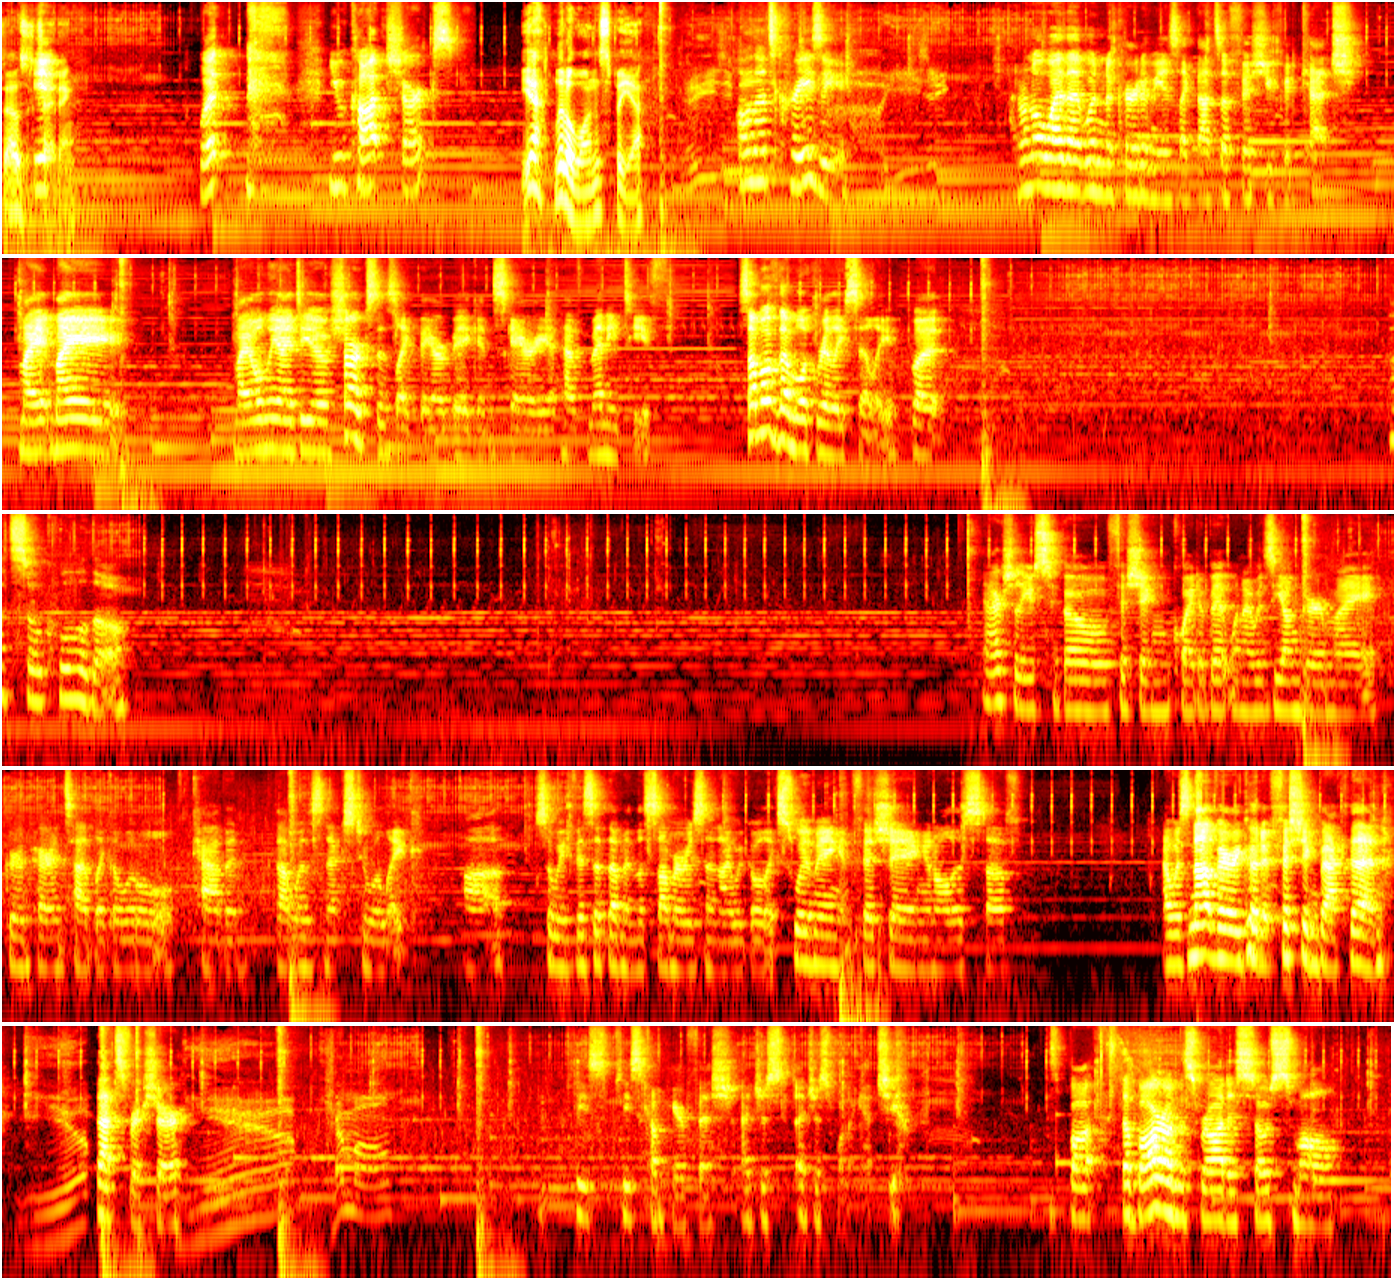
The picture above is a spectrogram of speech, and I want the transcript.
that was exciting What? you caught sharks? yeah little ones but yeah Oh, that's crazy. I don't know why that wouldn't occur to me. It's like that's a fish you could catch. My my my only idea of sharks is like they are big and scary and have many teeth. Some of them look really silly, but that's so cool though. I actually used to go fishing quite a bit when I was younger. My grandparents had like a little cabin that was next to a lake. Uh, so we'd visit them in the summers and I would go like swimming and fishing and all this stuff. I was not very good at fishing back then, Yep, that's for sure. yep. Please, please come here, fish. I just, I just want to catch you. The bar on this rod is so small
